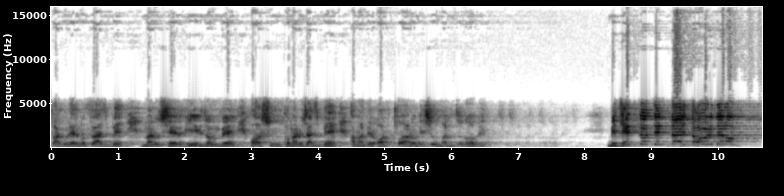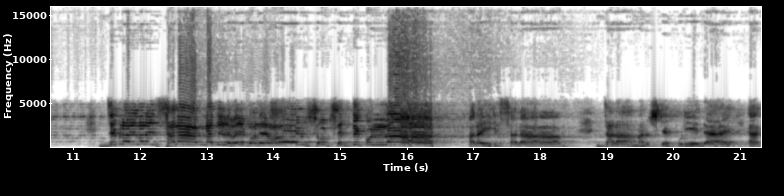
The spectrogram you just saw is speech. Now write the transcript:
পাগলের মতো আসবে, মানুষের ভিড় জমবে, অসংখ্য মানুষ আসবে, আমাদের অর্থ আরও বেশি উপার্জন হবে। বিচিত্র চিন্তায় দৌড় দিল জিব্রাইল আলাইহিস সালাম নাজিল হয়ে বলে ও ইউসুফ সিদ্দিকুল্লাহ আলাইহিস সালাম, যারা মানুষকে পুড়িয়ে দেয়, এক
